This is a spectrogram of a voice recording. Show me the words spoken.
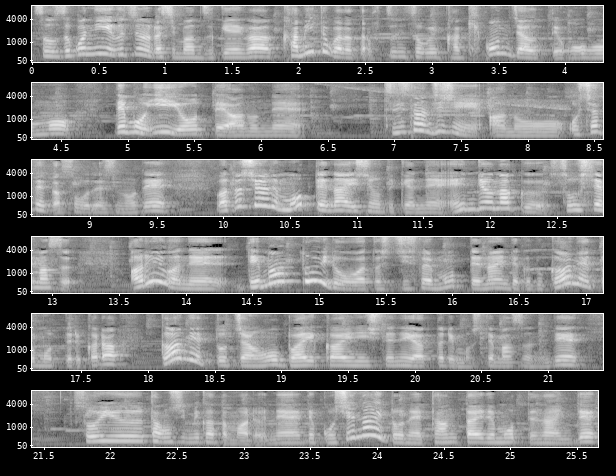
そのそこにうちの羅針盤付けが紙とかだったら普通にそこに書き込んじゃうっていう方法も、でもいいよって、あのね、辻さん自身、あの、おっしゃってたそうですので、私はね、持ってない石の時はね、遠慮なくそうしてます。あるいはね、デマントイドを私実際持ってないんだけど、ガーネット持ってるから、ガーネットちゃんを媒介にしてね、やったりもしてますんで、そういう楽しみ方もあるよね。で、ゴシェナイトね、単体で持ってないんで、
